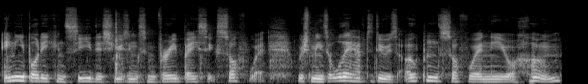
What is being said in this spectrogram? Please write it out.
Anybody can see this using some very basic software which means all they have to do is open the software near your home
